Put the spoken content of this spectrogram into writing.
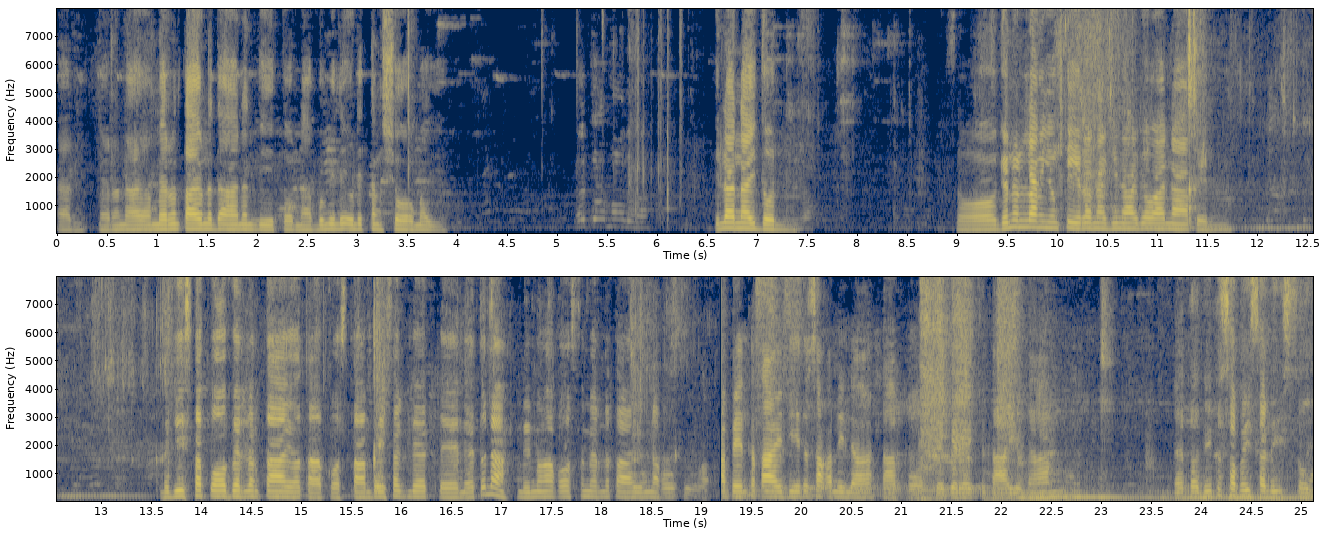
yan, meron, na, meron tayong nadaanan dito na bumili ulit ng siomay. Ilan idol? So, ganun lang yung tira na ginagawa natin. Nag-stop over lang tayo, tapos tambay saglit, then eto na, may mga customer na tayong nakukuha. Benta tayo dito sa kanila, tapos diretso tayo ng eto dito sa may Salisoy.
